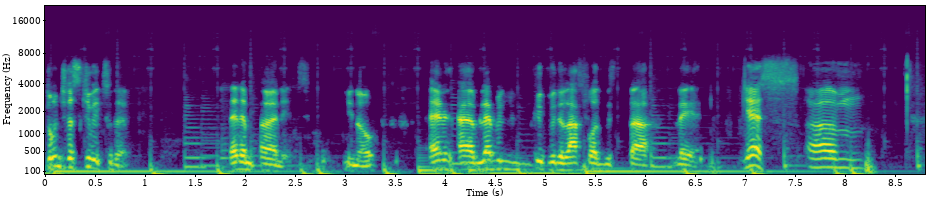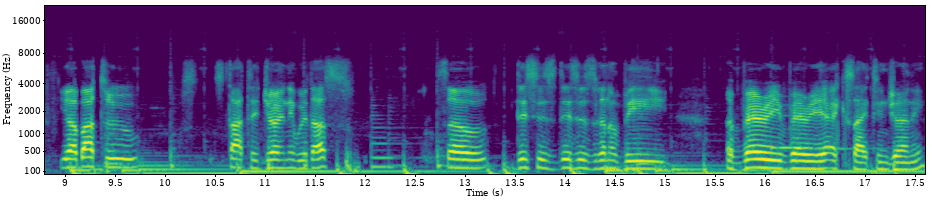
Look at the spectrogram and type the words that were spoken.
Don't just give it to them. Let them earn it. You know. And um, let me give you the last word, Mr. Laird. Yes, um, you're about to start a journey with us. So this is this is gonna be a very very exciting journey.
